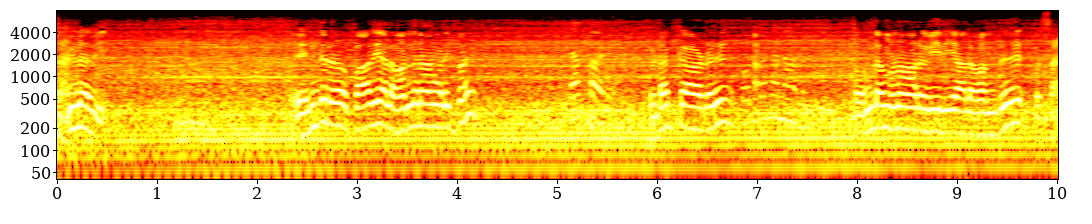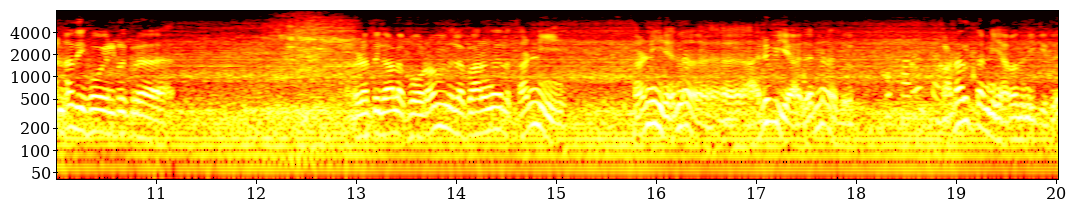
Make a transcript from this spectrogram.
சன்னதி. எந்த பாதையால் வந்த நாங்கள் இப்போ? இடக்காடு. தொண்டமனாறு வீதியால் வந்து இப்போ சன்னதி கோயில் இருக்கிற இடத்துக்கால போகிறோம் இதில் பாருங்கள் இதில் தண்ணி. தண்ணி என்ன அருவியா? அது என்ன அது? கடல் தண்ணி. கடல் தண்ணியாக வந்து நிற்கிது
